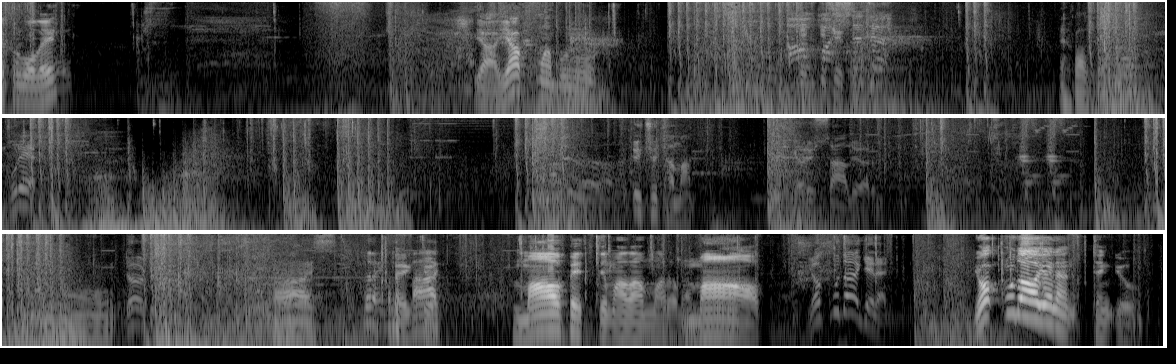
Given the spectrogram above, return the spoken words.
Sniper volley. Ya yapma bunu. Eyvallah. Buraya. Üçü tamam. Görüş sağlıyorum. Dördü. Nice. Thank you. Fuck. Mahvettim adamları. Mahv. Yok mu daha gelen? Yok mu daha gelen? Thank you.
